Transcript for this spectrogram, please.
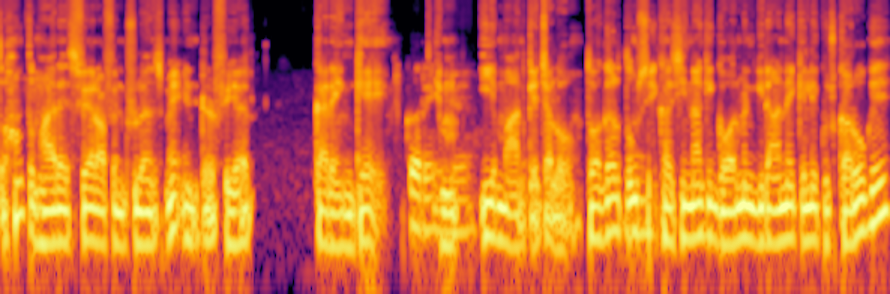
तो हम तुम्हारे स्फेयर ऑफ़ इन्फ्लुएंस में इंटरफेयर करेंगे, करेंगे। ये, ये मान के चलो तो अगर तुम हम्म। शेख हसीना की गवर्नमेंट गिराने के लिए कुछ करोगे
